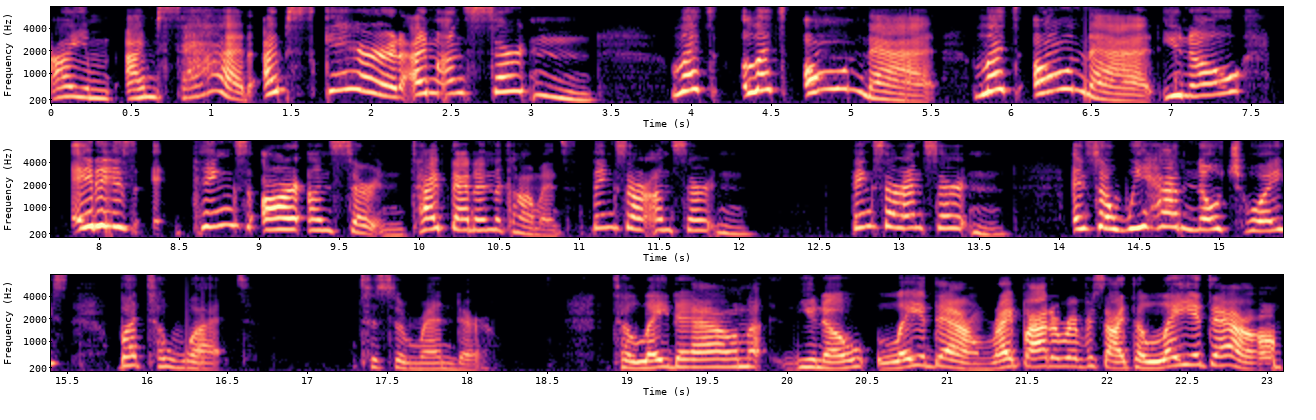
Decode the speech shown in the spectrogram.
I am I'm sad. I'm scared. I'm uncertain." Let's let's own that. Let's own that. You know, it is things are uncertain. Type that in the comments. Things are uncertain. Things are uncertain. And so we have no choice but to what? To surrender. To lay down, you know, lay it down right by the riverside, to lay it down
